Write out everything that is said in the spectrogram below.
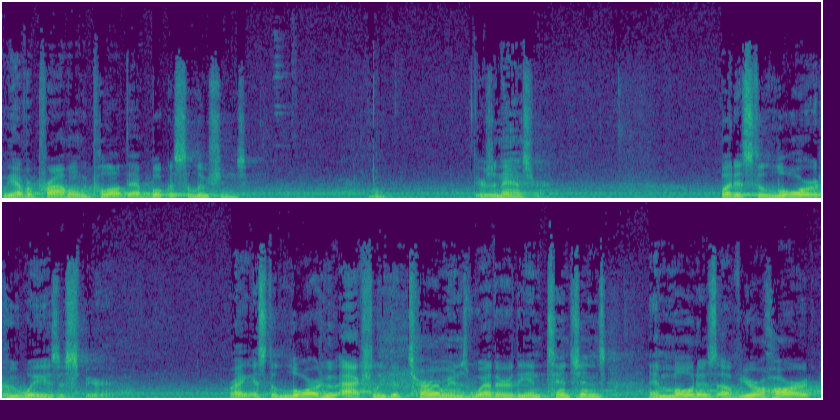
We have a problem, we pull out that book of solutions. There's an answer. But it's the Lord who weighs the spirit right? It's the Lord who actually determines whether the intentions and motives of your heart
